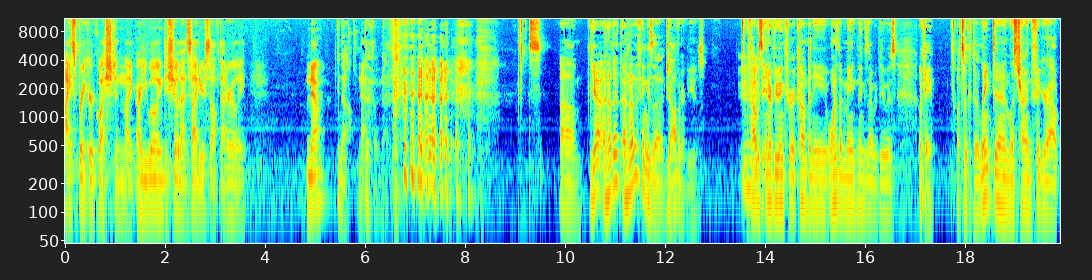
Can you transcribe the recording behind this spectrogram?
icebreaker question. Like, are you willing to show that side of yourself that early? No? No, No. definitely not. Um, yeah, another another thing is uh, job interviews. If I was interviewing for a company, one of the main things I would do is, okay, let's look at their LinkedIn. Let's try and figure out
